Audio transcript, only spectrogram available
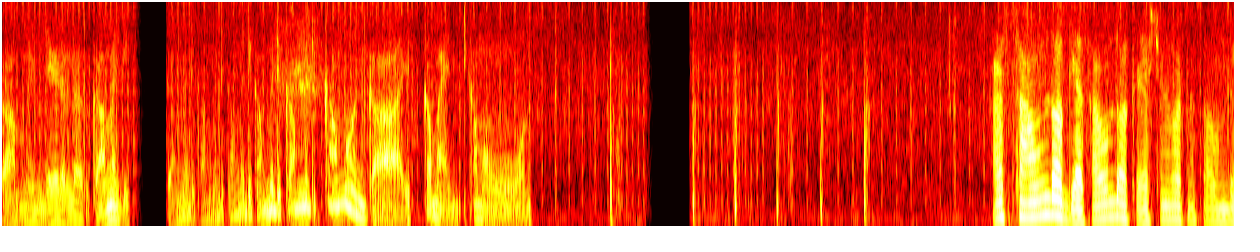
Comment comment comment comment comment comment comment come on comment come on sound ഓക്കെയാ സൗണ്ട് ഓക്കെ യേശുവിന് പറഞ്ഞ സൗണ്ട്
